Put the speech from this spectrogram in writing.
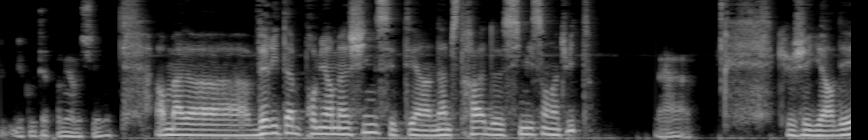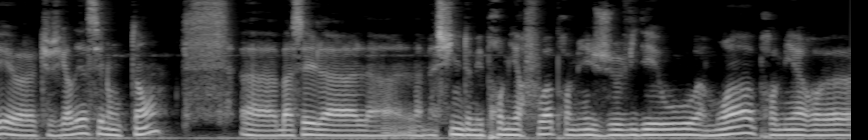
du, coup ta première machine? Alors ma véritable première machine, c'était un Amstrad 6128 ah. que j'ai gardé, euh, que j'ai gardé assez longtemps. Euh, bah, c'est la, la, la, machine de mes premières fois, premier jeu vidéo à moi, première, euh,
